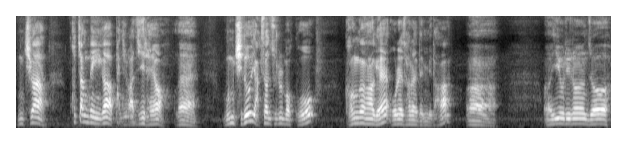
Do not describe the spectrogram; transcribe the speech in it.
뭉치가 콧장댕이가 반질반질해요. 네. 뭉치도 약산수를 먹고 건강하게 오래 살아야 됩니다. 어, 어, 이 요리는 저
